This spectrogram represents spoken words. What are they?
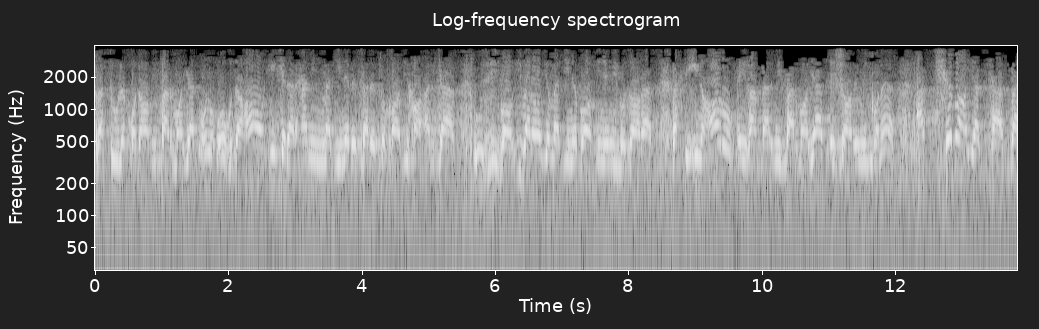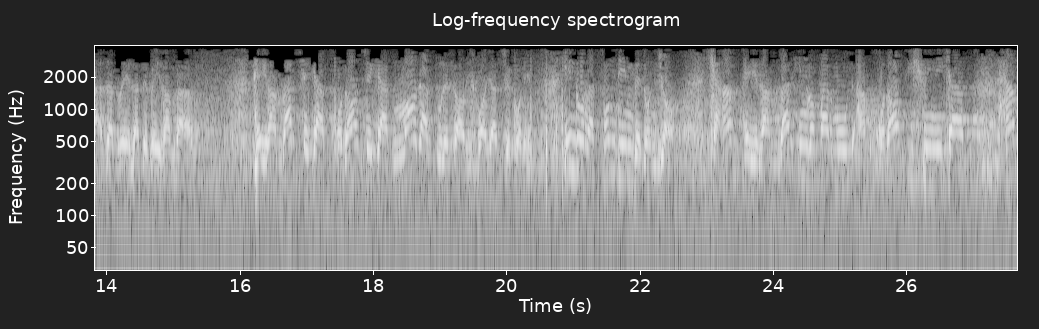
رسول خدا میفرماید اون عقده هایی که در همین مدینه به سر تو خالی خواهند کرد او زیبایی برای مدینه باقی نمی‌گذارد. وقتی اینها رو پیغمبر میفرماید اشاره می‌کند پس چه باید کرد بعد از رحلت پیغمبر؟ پیغمبر چه کرد؟ خدا چه کرد؟ ما در طول تاریخ باید چه کنیم؟ این رو رسوندیم به دنجا که هم پیغمبر این رو فرمود هم خدا پیش کرد هم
